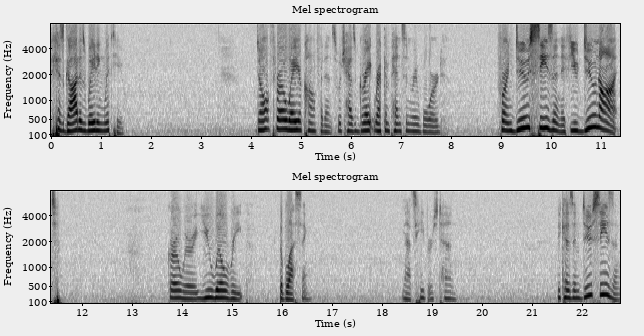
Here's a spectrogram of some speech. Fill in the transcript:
because God is waiting with you. Don't throw away your confidence, which has great recompense and reward. For in due season, if you do not grow weary, you will reap the blessing. And that's Hebrews 10. Because in due season,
